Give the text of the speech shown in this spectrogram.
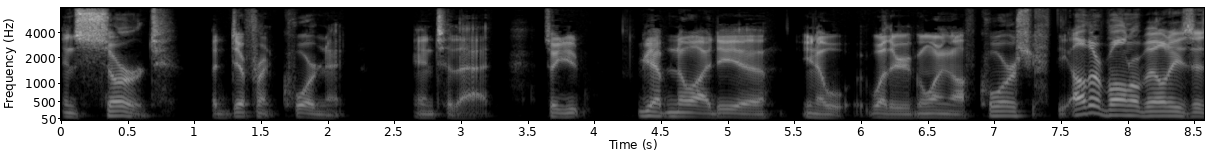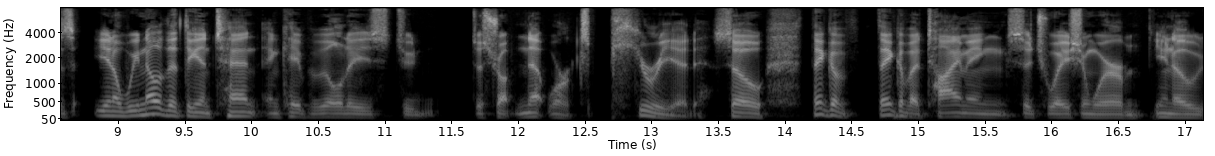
insert a different coordinate into that. So you you have no idea you know whether you're going off course. The other vulnerabilities is you know we know that the intent and capabilities to disrupt networks period. So think of think of a timing situation where you know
